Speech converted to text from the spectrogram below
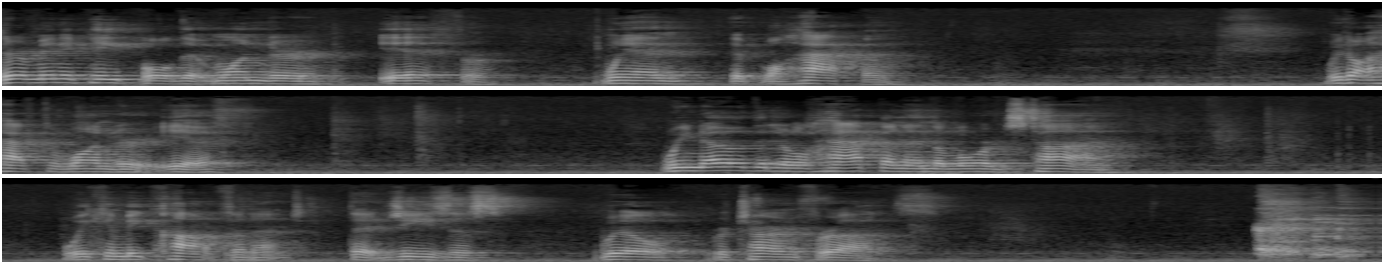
There are many people that wonder if or when it will happen. We don't have to wonder if. We know that it'll happen in the Lord's time. We can be confident that Jesus will return for us.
